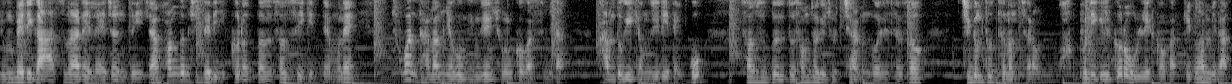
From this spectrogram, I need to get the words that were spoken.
융베리가 아스날의 레전드이자 황금시대를 이끌었던 선수이기 때문에 초반 단합력은 굉장히 좋을 것 같습니다. 감독이 경질이 됐고 선수들도 성적이 좋지 않은 것에 있어서 지금 토트넘처럼 확 분위기를 끌어올릴 것 같기도 합니다.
